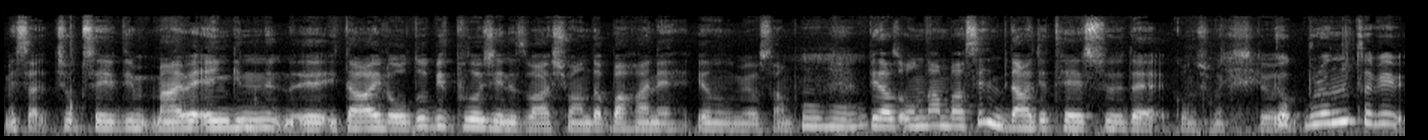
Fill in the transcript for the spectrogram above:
mesela çok sevdiğim Merve Engin'in e, dahil olduğu bir projeniz var şu anda Bahane yanılmıyorsam. Hı hı. Biraz ondan bahsedelim bir daha önce teessürü de konuşmak istiyorum. Yok buranın tabii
